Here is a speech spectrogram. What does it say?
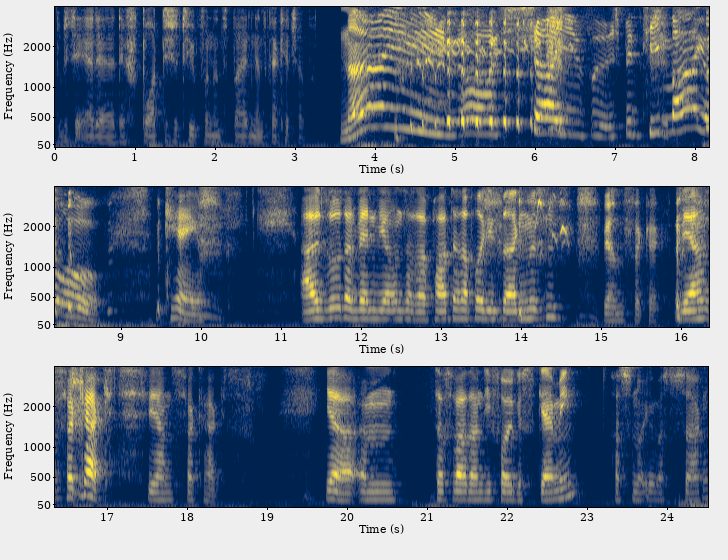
du bist ja eher der, der sportliche Typ von uns beiden. Ganz klar Ketchup. Nein! Oh, Scheiße! Ich bin Team Mayo! Okay. Also, dann werden wir unserer Paartherapeutin sagen müssen: Wir haben es verkackt. Wir haben es verkackt. Wir haben es verkackt. Ja, ähm, das war dann die Folge Scamming. Hast du noch irgendwas zu sagen?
